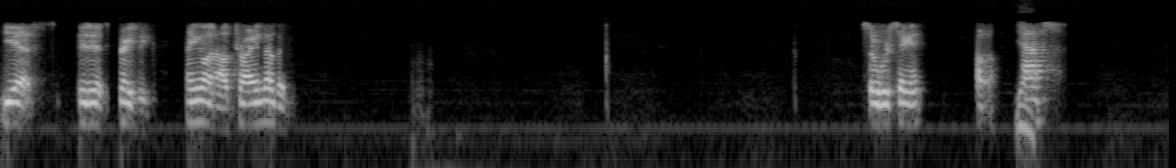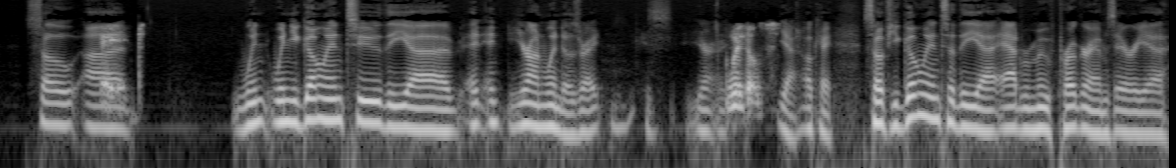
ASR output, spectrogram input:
Yes, it is crazy. Hang on. I'll try another. So we're saying, uh, Yeah. So uh, when when you go into the uh, and, and you're on Windows, right? Is you're Windows. yeah okay. So if you go into the uh, add remove programs area,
